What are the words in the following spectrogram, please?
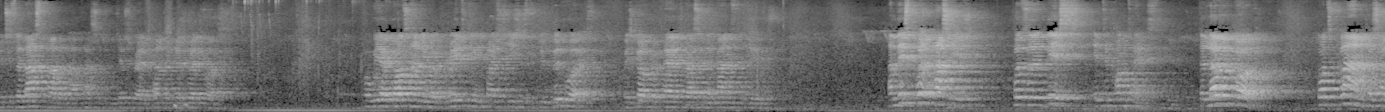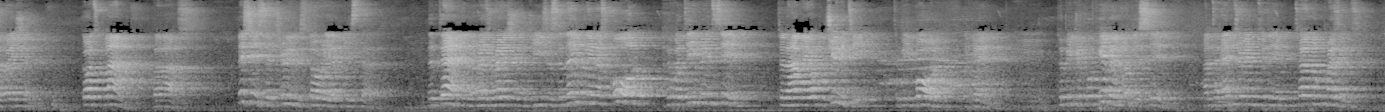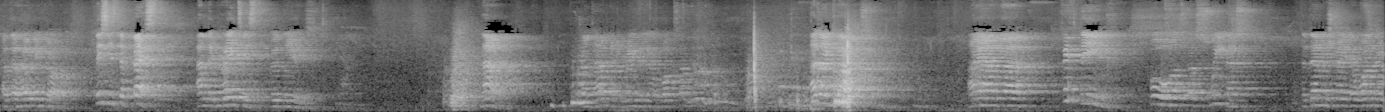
which is the last part of that passage we just read, Patrick just read to us. For we are God's handiwork, created in Christ Jesus to do good works, which God prepared for us in advance to do. And this put- passage puts this into context. The love of God, God's plan for salvation, God's plan for us. This is the true story of Easter. The death and the resurrection of Jesus, enabling us all who are deep in sin to have the opportunity to be born again, to be forgiven of this sin, and to enter into the eternal presence of the Holy God. This is the best and the greatest good news. Now. As I close, I have uh, 15 balls of sweetness to demonstrate the wonder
